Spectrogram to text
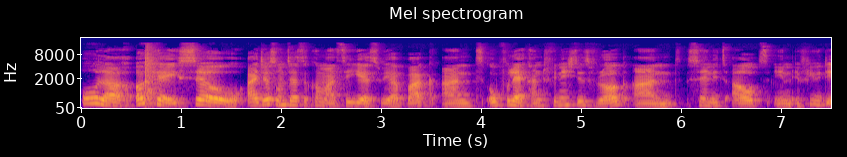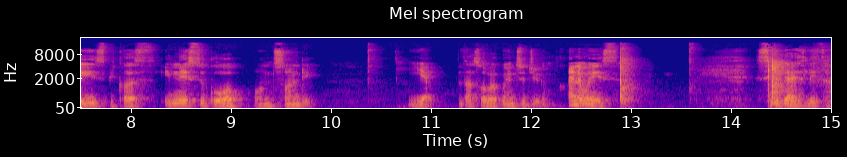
Hola. Okay, so I just wanted to come and say yes, we are back, and hopefully I can finish this vlog and send it out in a few days because it needs to go up on Sunday. Yep, that's what we're going to do. Anyways, see you guys later.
